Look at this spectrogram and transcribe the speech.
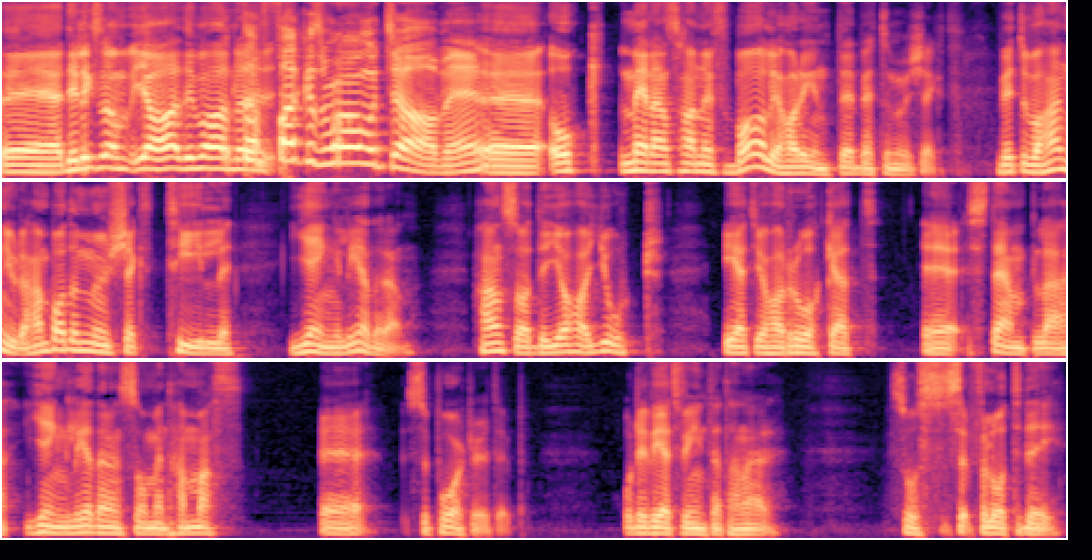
Eh, det är liksom, ja det var... What the fuck is wrong with y'all, man? Eh, och medan Hanif Bali har inte bett om ursäkt. Vet du vad han gjorde? Han bad om ursäkt till gängledaren. Han sa att det jag har gjort är att jag har råkat eh, stämpla gängledaren som en Hamas-supporter typ. Och det vet vi inte att han är. Så förlåt till dig.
